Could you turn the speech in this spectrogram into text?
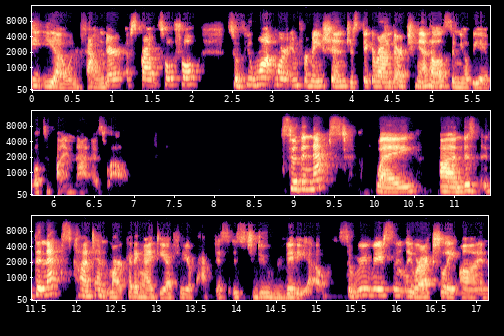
CEO and founder of Sprout Social. So if you want more information, just dig around our channels and you'll be able to find that as well. So the next way, um, this, the next content marketing idea for your practice is to do video. So we recently were actually on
